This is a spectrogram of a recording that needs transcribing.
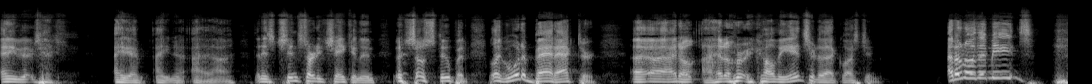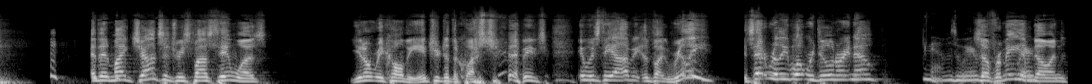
And he, I, I, I, uh, then his chin started shaking, and it was so stupid. Like, what a bad actor! Uh, I don't, I don't recall the answer to that question. I don't know what that means. and then Mike Johnson's response to him was, "You don't recall the answer to the question." I mean, it was the obvious. Like, really? Is that really what we're doing right now? Yeah, it was weird. So for me, weird. I'm going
